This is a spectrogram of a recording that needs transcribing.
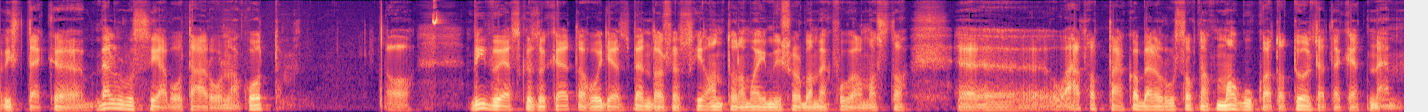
visztek Belorussziából, tárolnak ott. A vívőeszközöket, ahogy ez Bendazsevszki Anton a mai műsorban megfogalmazta, átadták a beloruszoknak magukat, a tölteteket nem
